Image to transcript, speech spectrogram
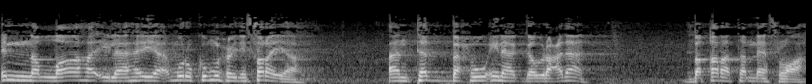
inna allaha ilaahay ya'murukum wuxuu idin farayaa an tadbaxuu inaad gowracdaan. Baqaratan neefloah.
